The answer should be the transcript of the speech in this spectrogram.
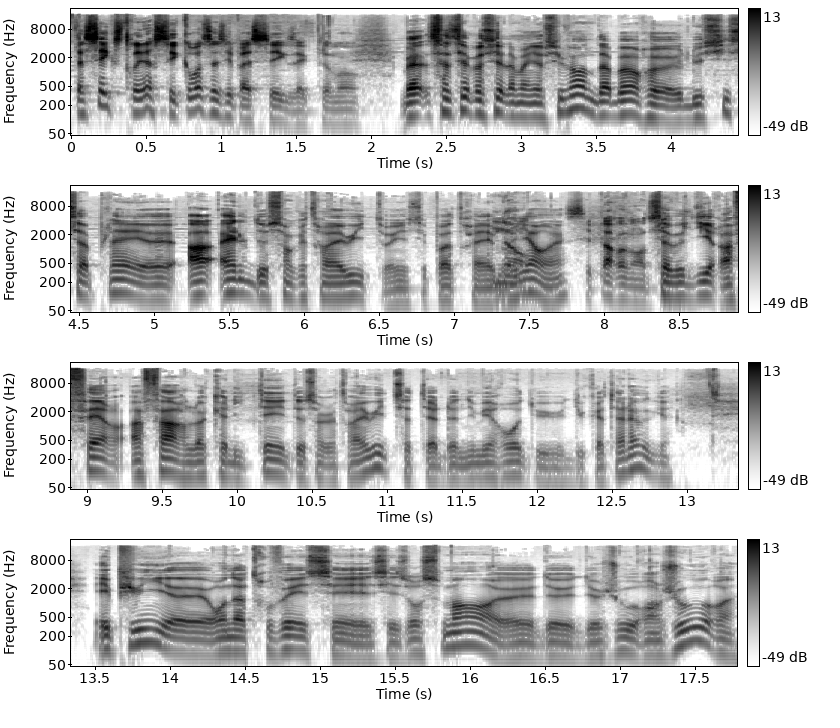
C'est assez extraordinaire. C'est comment ça s'est passé exactement? Ben, ça s'est passé de la manière suivante. D'abord, euh, Lucie s'appelait euh, AL 288. c'est pas très brillant. Hein. C'est pas romantique. Ça veut dire affaire, affaire localité 288. C'était le numéro du, catalogue. Et puis, on a trouvé ces, ossements de, jour en jour.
